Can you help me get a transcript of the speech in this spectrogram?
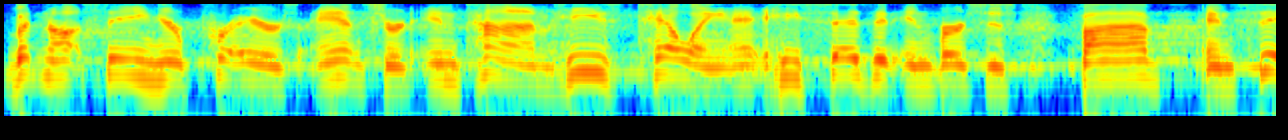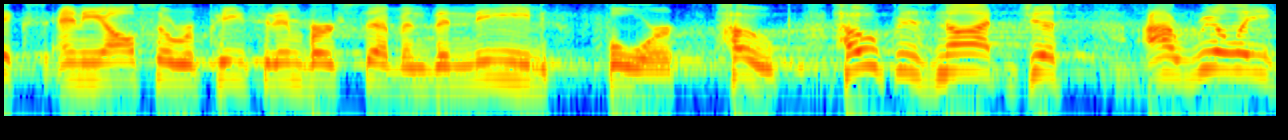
but not seeing your prayers answered in time. He's telling, he says it in verses 5 and 6, and he also repeats it in verse 7 the need for hope. Hope is not just, I really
